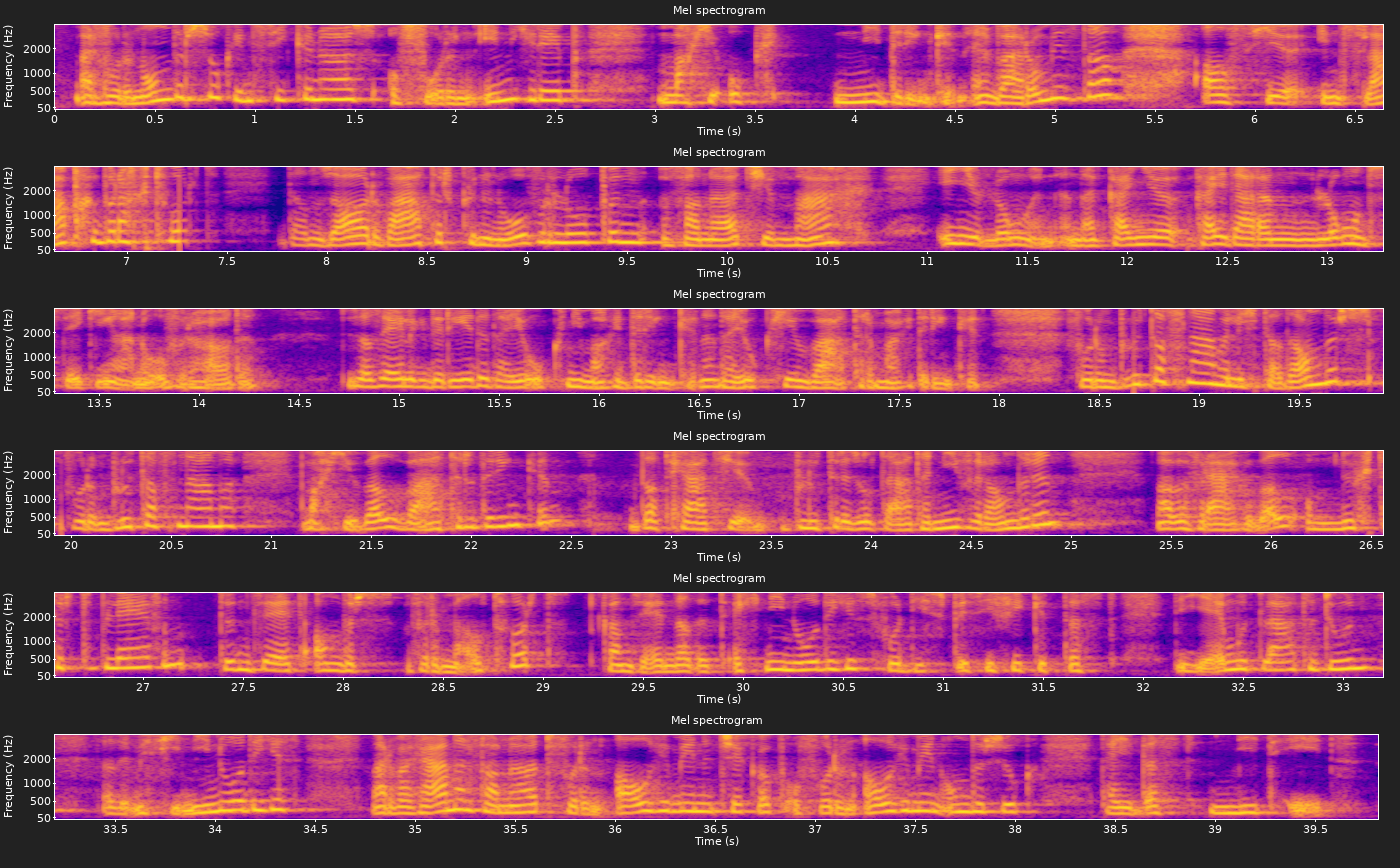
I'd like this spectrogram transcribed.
Maar voor een onderzoek in het ziekenhuis of voor een ingreep mag je ook niet drinken. En waarom is dat? Als je in slaap gebracht wordt, dan zou er water kunnen overlopen vanuit je maag in je longen. En dan kan je, kan je daar een longontsteking aan overhouden. Dus dat is eigenlijk de reden dat je ook niet mag drinken, hè, dat je ook geen water mag drinken. Voor een bloedafname ligt dat anders. Voor een bloedafname mag je wel water drinken. Dat gaat je bloedresultaten niet veranderen. Maar we vragen wel om nuchter te blijven, tenzij het anders vermeld wordt. Het kan zijn dat het echt niet nodig is voor die specifieke test die jij moet laten doen, dat het misschien niet nodig is. Maar we gaan ervan uit voor een algemene check-up of voor een algemeen onderzoek dat je best niet eet.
